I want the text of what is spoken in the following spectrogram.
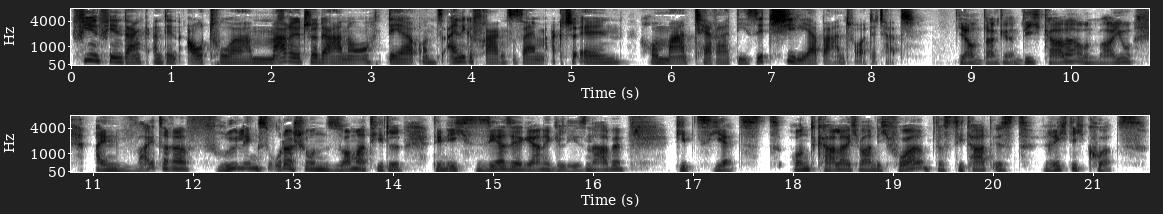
Vielen, vielen Dank an den Autor Mario Giordano, der uns einige Fragen zu seinem aktuellen Roman Terra di Sicilia beantwortet hat. Ja, und danke an dich, Carla und Mario. Ein weiterer Frühlings- oder schon Sommertitel, den ich sehr, sehr gerne gelesen habe, gibt's jetzt. Und Carla, ich warne dich vor, das Zitat ist richtig kurz.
